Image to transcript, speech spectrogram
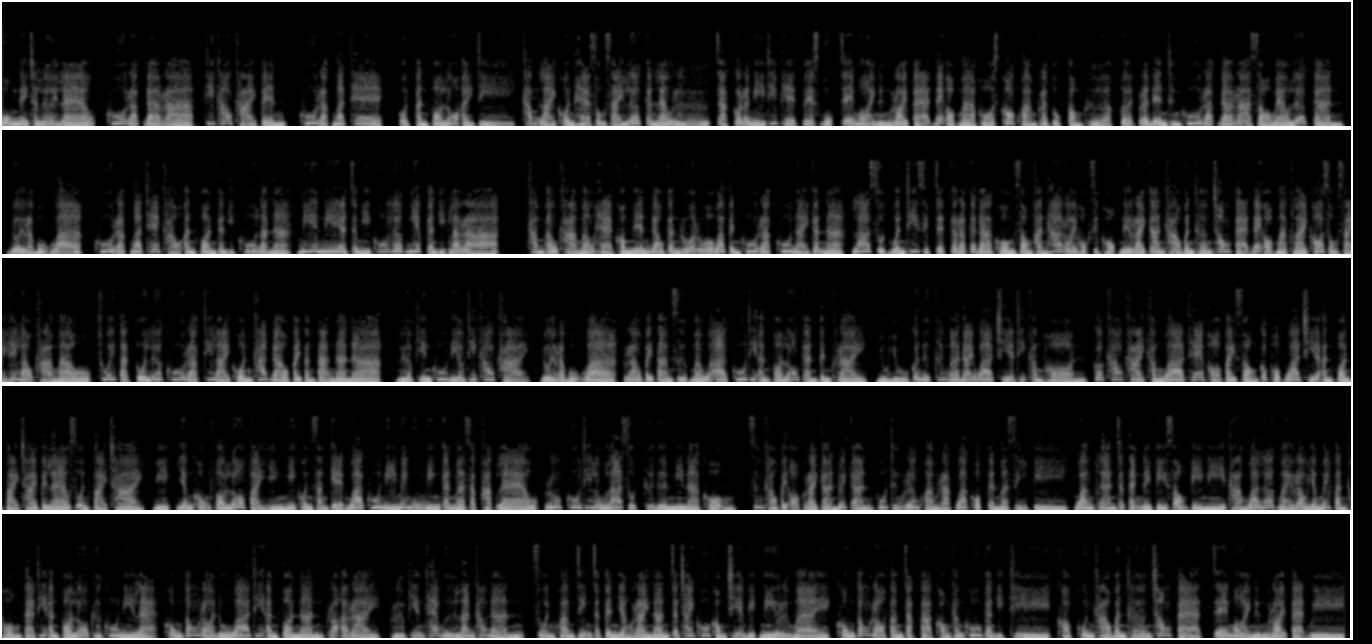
วงในเฉลยแล้ว คู่รักดาราที่เข้าข่ายเป็น คู่รักมาดเท่กด unfollow IG ทำหลายคนแห่สงสัยเลิกกันแล้วหรือ จากกรณีที่เพจ Facebook เจมอย 108 ได้ออกมาโพสต์ข้อความกระตุกต่อมเผือ เปิดประเด็นถึงคู่รักดาราสอแววเลิกกัน โดยระบุว่าคู่รักมาดเท่เขาอันฟอนกันอีกคู่ละนะ เนี่ยเนี่ยจะมีคู่เลิกเงียบกันอีกละหรา ทำเอาขาเมาส์แห่คอมเมนต์เดากันรัวๆว่าเป็นคู่รักคู่ไหนกันนะ ล่าสุดวันที่ 17 กรกฎาคม 2566 ในรายการข่าวบันเทิงช่อง 8 ได้ออกมาคลายข้อสงสัยให้เหล่าขาเมาส์ช่วยตัดตัวเลือกคู่รักที่หลายคนคาดเดาไปต่างๆ นานา เหลือเพียงคู่เดียวที่เข้าข่าย โดยระบุว่าเราไปตามสืบมาว่าคู่ที่อันฟอลโล่กันเป็นใคร อยู่ๆก็นึกขึ้นมาได้ว่าเชียร์ที่คำพร ก็เข้าข่ายคำว่าเท่พอไปสองก็พบว่าเชียร์อันฟอนฝ่ายชายไปแล้วส่วนฝ่ายชายบิ๊กยังคงฟอลโล่ฝ่ายหญิงมีคนสังเกตว่าคู่นี้ไม่มุ้งมิ้งกันมาสักพักแล้ว รูปคู่ที่ลงล่าสุดคือเดือนมีนาคม ซึ่งเขาไปออกรายการด้วยกันพูดถึงเรื่องความรักว่าคบกันมา 4 ปี วางแพลนจะแต่งในปี 2 ปีนี้ถามว่าเลิกไหมเรายังไม่ฟันธงแต่ที่อันฟอลโล่คือคู่นี้แหละ คงต้องรอดูว่าที่อันฟอนนั้น เพราะอะไร หรือเพียงแค่มือลั่นเท่านั้น ส่วนความจริงจะเป็นอย่างไรนั้นจะใช่คู่ของเชียร์บิ๊กนี้หรือไม่ คงต้องรอฟังจากปากของทั้งคู่กันอีกที ขอบคุณข่าวบันเทิงช่อง 8 เจ๊มอย108 วี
